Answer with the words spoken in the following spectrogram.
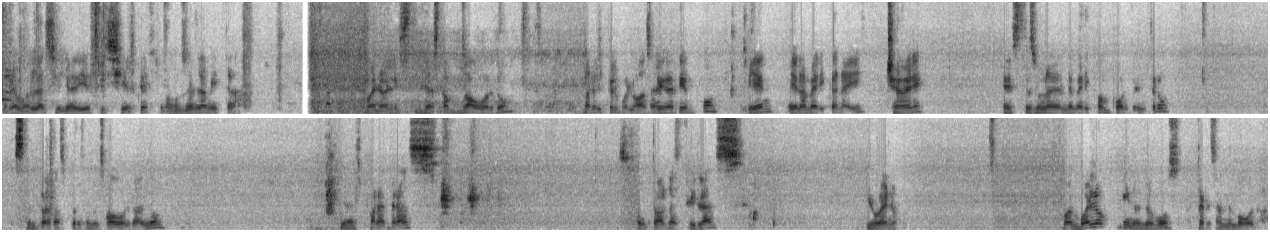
Tenemos la silla 17, vamos en la mitad. Bueno, ya estamos a bordo. Parece que el vuelo va a salir a tiempo. Bien, bien American ahí, chévere. Este es un avión de American por dentro. Están todas las personas abordando. Ya es para atrás. Con todas las filas. Y bueno, buen vuelo y nos vemos aterrizando en Bogotá.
